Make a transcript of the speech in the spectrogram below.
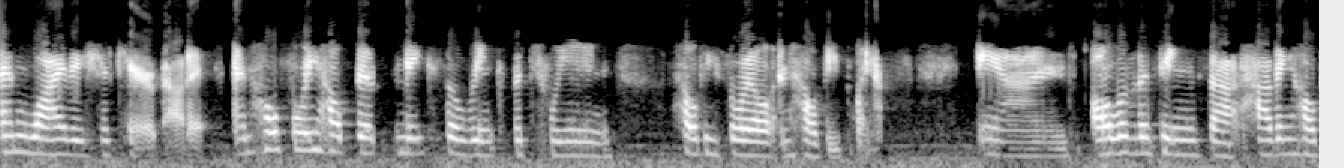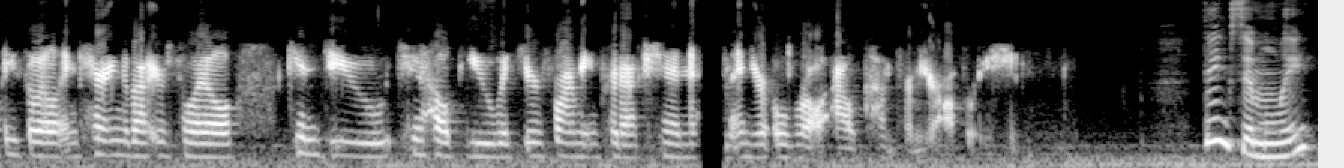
and why they should care about it, and hopefully help them make the link between healthy soil and healthy plants and all of the things that having healthy soil and caring about your soil can do to help you with your farming production and your overall outcome from your operation. Thanks, Emily.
